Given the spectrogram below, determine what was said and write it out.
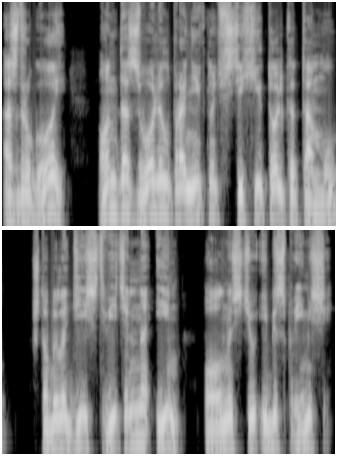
а с другой он дозволил проникнуть в стихи только тому, что было действительно им, полностью и без примеси.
